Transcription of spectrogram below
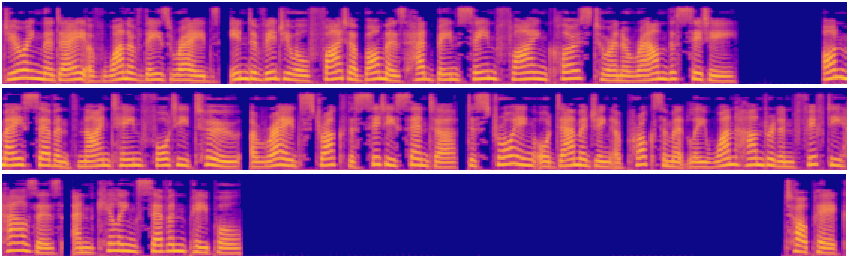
During the day of one of these raids, individual fighter bombers had been seen flying close to and around the city. On May 7, 1942, a raid struck the city centre, destroying or damaging approximately 150 houses, and killing seven people. Topic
